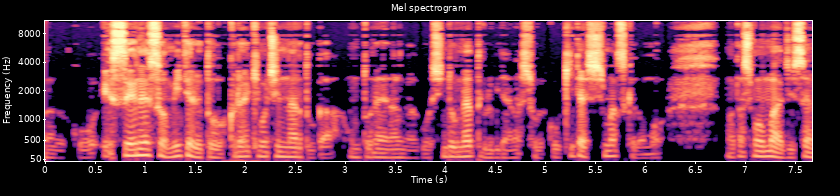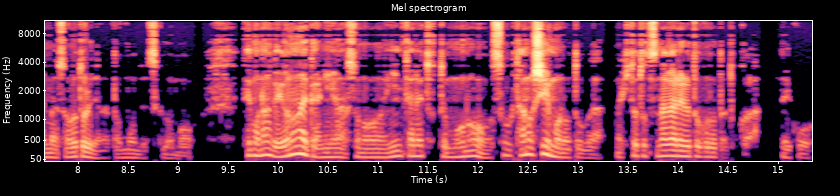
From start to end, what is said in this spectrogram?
なんかこう、SNS を見てると暗い気持ちになるとか、本当ね、なんかこう、しんどくなってくるみたいな人がこう聞いたりしますけども、私もまあ実際まあその通りだなと思うんですけども、でもなんか世の中にはそのインターネットってものを、すごく楽しいものとか、まあ、人と繋がれるところだとか、で、こ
